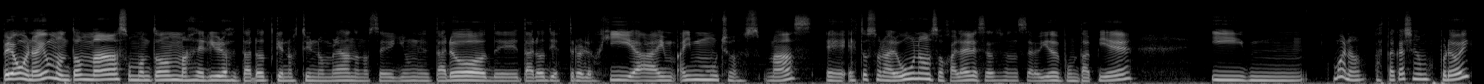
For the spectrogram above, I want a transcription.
Pero bueno, hay un montón más, un montón más de libros de tarot que no estoy nombrando, no sé, Jung el tarot, de tarot y astrología, hay, muchos más. Eh, estos son algunos, ojalá les hayan servido de puntapié. Y mm, bueno, hasta acá llegamos por hoy.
